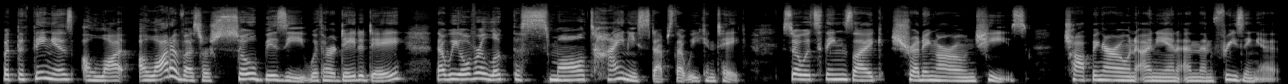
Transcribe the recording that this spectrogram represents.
But the thing is a lot a lot of us are so busy with our day to day that we overlook the small tiny steps that we can take. So it's things like shredding our own cheese chopping our own onion and then freezing it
